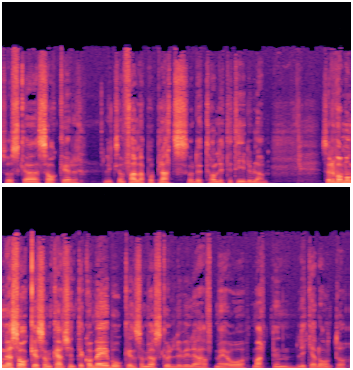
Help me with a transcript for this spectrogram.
så ska saker liksom falla på plats och det tar lite tid ibland. Så det var många saker som kanske inte kom med i boken som jag skulle vilja haft med och Martin likadant då.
